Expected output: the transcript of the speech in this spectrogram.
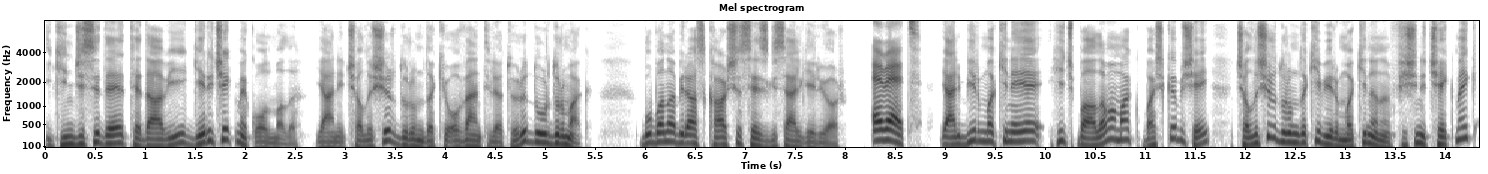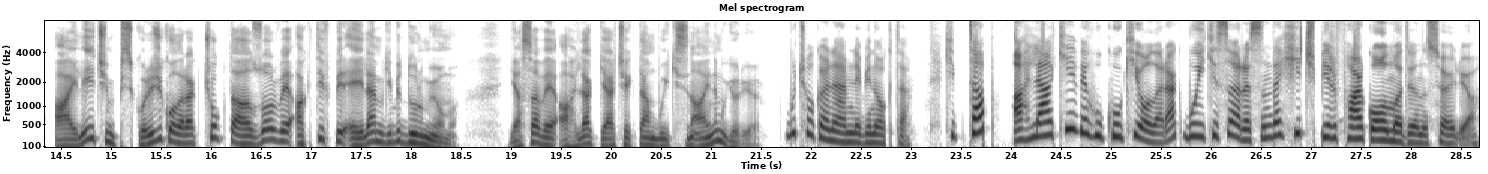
İkincisi de tedaviyi geri çekmek olmalı. Yani çalışır durumdaki o ventilatörü durdurmak. Bu bana biraz karşı sezgisel geliyor. Evet, Yani bir makineye hiç bağlamamak başka bir şey, çalışır durumdaki bir makinenin fişini çekmek aile için psikolojik olarak çok daha zor ve aktif bir eylem gibi durmuyor mu? Yasa ve ahlak gerçekten bu ikisini aynı mı görüyor? Bu çok önemli bir nokta. Kitap, ahlaki ve hukuki olarak bu ikisi arasında hiçbir fark olmadığını söylüyor.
